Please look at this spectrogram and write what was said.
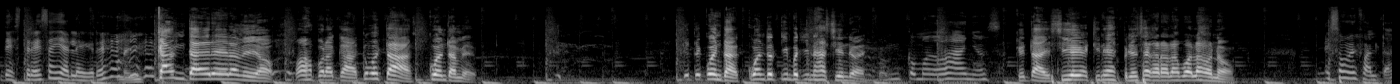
Destreza y alegre. Me encanta, eres el amigo. Vamos por acá. ¿Cómo estás? Cuéntame. ¿Qué te cuentas? ¿Cuánto tiempo tienes haciendo esto? Como dos años. ¿Qué tal? ¿Sí tienes experiencia de agarrar las bolas o no? Eso me falta.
